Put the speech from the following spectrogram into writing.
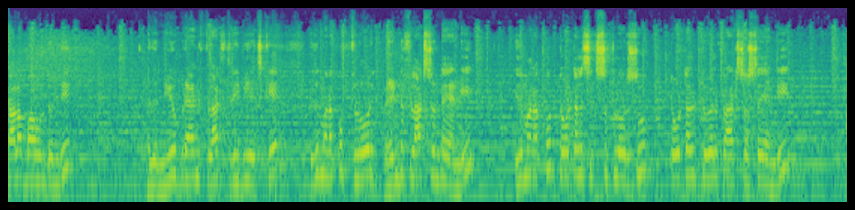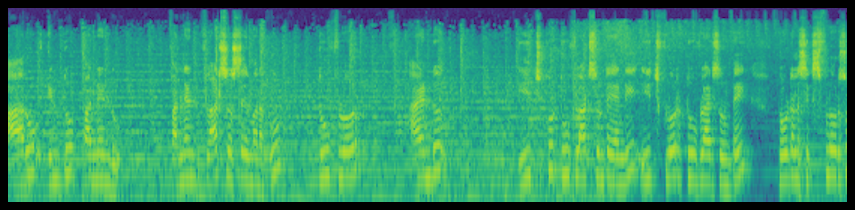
చాలా బాగుంటుంది. ఇది new brand flat three BHK. ఇది మనకు ఫ్లోర్ రెండు ఫ్లాట్స్ ఉంటాయండి. ఇది మనకు total six floors total twelve flats వస్తాయండి. ఆరు ఇంటూ పన్నెండు. పన్నెండు ఫ్లాట్స్ వస్తాయి మనకు టూ ఫ్లోర్ అండ్ ఈచ్కు టూ ఫ్లాట్స్ ఉంటాయండి. ఈచ్ ఫ్లోర్ టూ ఫ్లాట్స్ ఉంటాయి. Total six floors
